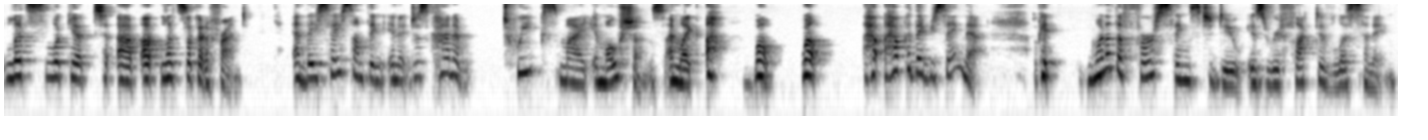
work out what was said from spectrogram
let's look at uh, uh, let's look at a friend, and they say something, and it just kind of tweaks my emotions. I'm like, oh, well, well, how, how could they be saying that? Okay, one of the first things to do is reflective listening.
